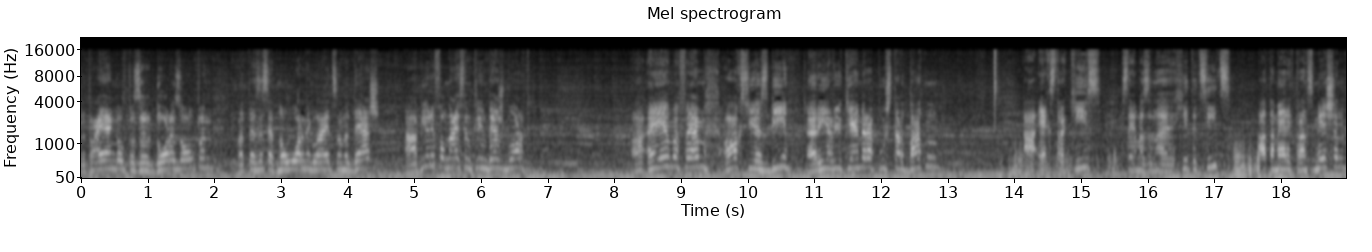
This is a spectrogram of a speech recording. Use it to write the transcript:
The triangle because the door is open. But as I said, no warning lights on the dash. Uh, beautiful, nice and clean dashboard. Uh, AM, FM, aux, USB, rear view camera, push start button, uh, extra keys, same as in the heated seats, automatic transmission,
